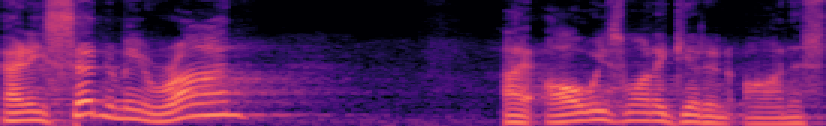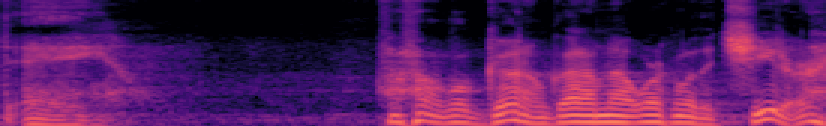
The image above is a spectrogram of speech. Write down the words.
And he said to me, Ron, I always want to get an honest A. well, good. I'm glad I'm not working with a cheater.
